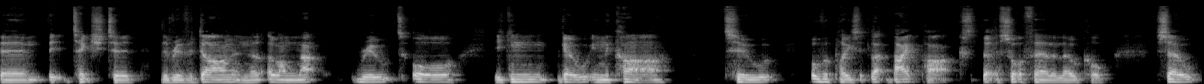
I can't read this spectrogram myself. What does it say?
um, that takes you to the River Don and along that route, or you can go in the car to other places like bike parks that are sort of fairly local. So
